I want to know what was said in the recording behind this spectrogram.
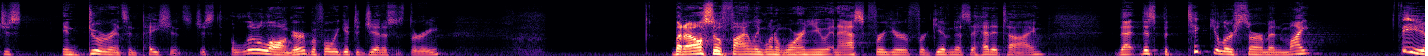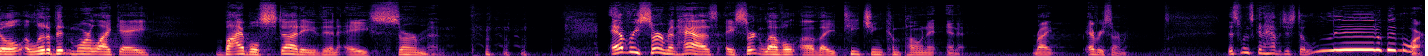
just endurance and patience just a little longer before we get to Genesis 3. But I also finally want to warn you and ask for your forgiveness ahead of time that this particular sermon might feel a little bit more like a Bible study than a sermon. Every sermon has a certain level of a teaching component in it, right? Every sermon. This one's going to have just a little bit more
